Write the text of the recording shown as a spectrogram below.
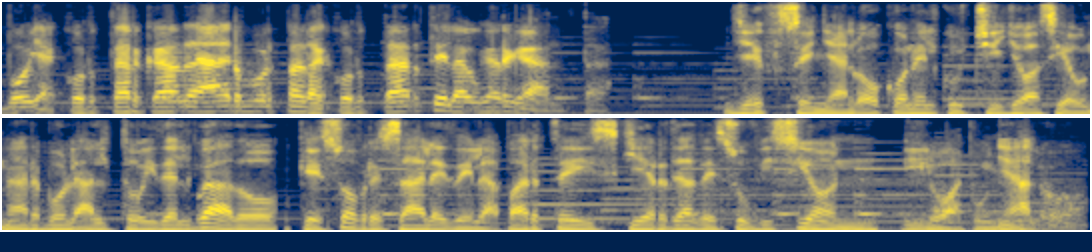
voy a cortar cada árbol para cortarte la garganta. Jeff señaló con el cuchillo hacia un árbol alto y delgado, que sobresale de la parte izquierda de su visión, y lo apuñaló.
